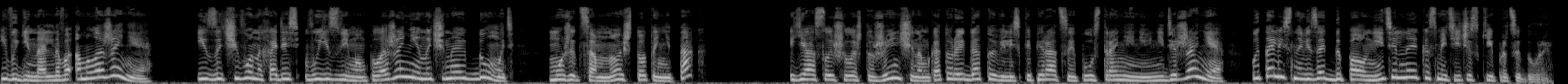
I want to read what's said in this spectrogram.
и вагинального омоложения, из-за чего, находясь в уязвимом положении, начинают думать, может, со мной что-то не так? Я слышала, что женщинам, которые готовились к операции по устранению недержания, пытались навязать дополнительные косметические процедуры.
